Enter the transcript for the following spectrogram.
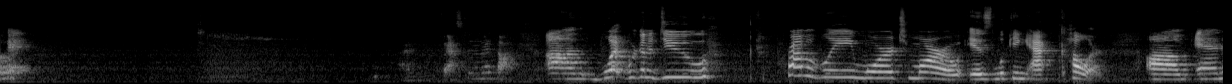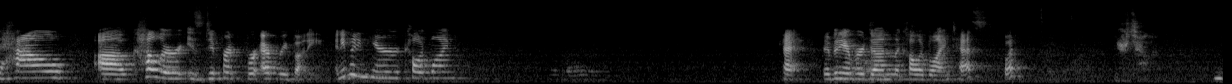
Okay. I'm faster than I thought. Um, what we're going to do probably more tomorrow is looking at color um, and how uh, color is different for everybody. Anybody in here colorblind? Okay. Anybody ever done the colorblind test? What? You're done.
